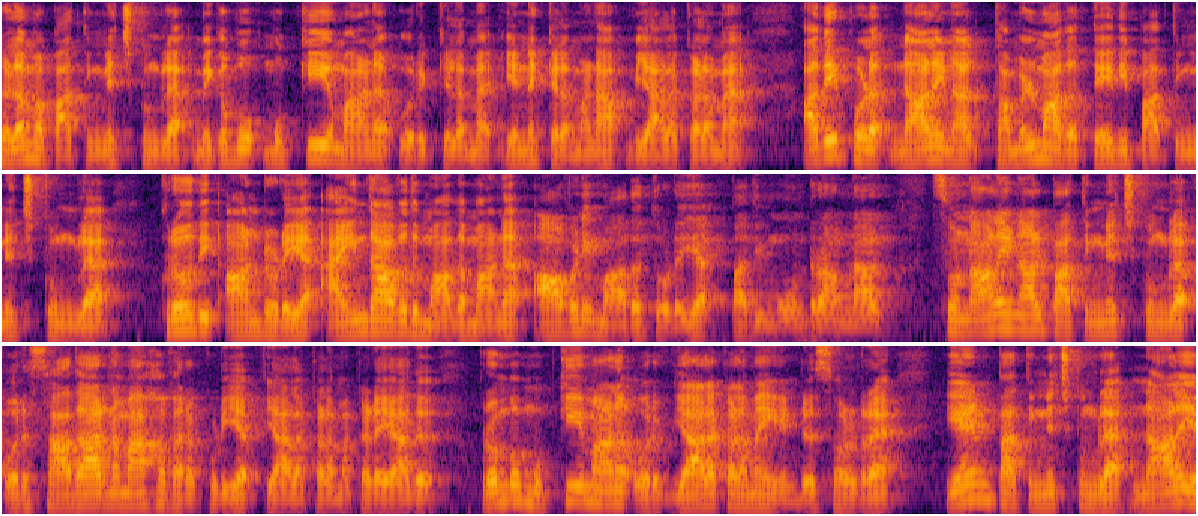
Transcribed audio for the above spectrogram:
கிழமை பார்த்தீங்கன்னு வச்சுக்கோங்களேன் மிகவும் முக்கியமான ஒரு கிழமை. என்ன கிழமைனா வியாழக்கிழமை. அதே போல் நாளை நாள் தமிழ் மாத தேதி பார்த்தீங்கன்னு வச்சுக்கோங்களேன். குரோதி ஆண்டுடைய ஐந்தாவது மாதமான ஆவணி மாதத்துடைய பதிமூன்றாம் நாள். ஸோ நாளை நாள் பார்த்தீங்கன்னு வச்சுக்கோங்களேன் ஒரு சாதாரணமாக வரக்கூடிய வியாழக்கிழமை கிடையாது. ரொம்ப முக்கியமான ஒரு வியாழக்கிழமை என்று சொல்கிறேன் ஏன்னு பார்த்தீங்கன்னு வச்சுக்கோங்களேன் நாளைய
